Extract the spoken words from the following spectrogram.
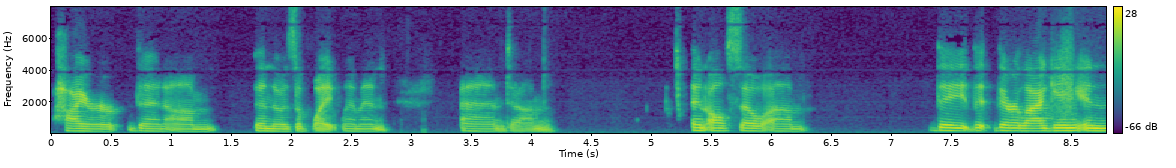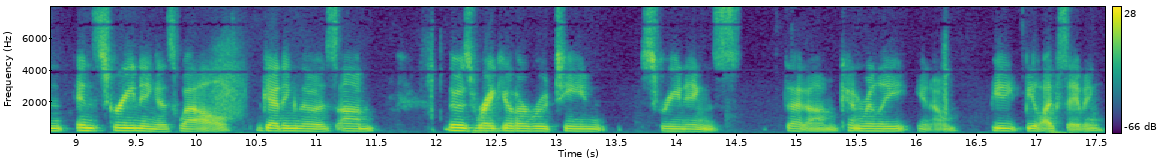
higher than um, than those of white women, and um, and also um, they they're lagging in in screening as well, getting those um, those regular routine screenings that um, can really you know be be life saving.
